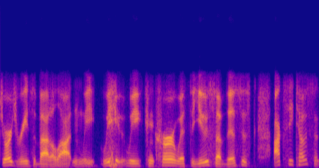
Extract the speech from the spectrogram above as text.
George reads about a lot, and we we we concur with the use of this is oxytocin.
